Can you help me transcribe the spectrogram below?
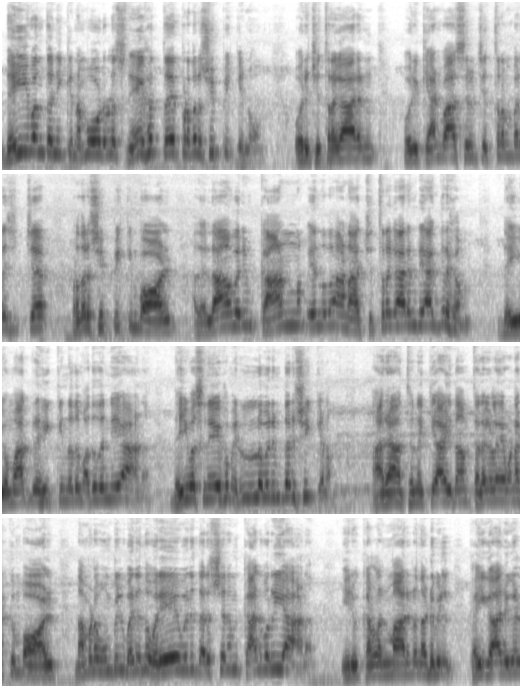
ദൈവം തനിക്ക് നമ്മോടുള്ള സ്നേഹത്തെ പ്രദർശിപ്പിക്കുന്നു. ഒരു ചിത്രകാരൻ ഒരു ക്യാൻവാസിൽ ചിത്രം വരച്ച് പ്രദർശിപ്പിക്കുമ്പോൾ അതെല്ലാവരും കാണണം എന്നതാണ് ആ ചിത്രകാരന്റെ ആഗ്രഹം. ദൈവം ആഗ്രഹിക്കുന്നതും അതുതന്നെയാണ് ദൈവസ്നേഹം എല്ലാവരും ദർശിക്കണം. ആരാധനയ്ക്കായി നാം തലകളെ വണക്കുമ്പോൾ നമ്മുടെ മുമ്പിൽ വരുന്ന ഒരേ ഒരു ദർശനം കാൽവറിയാണ്. ഇരു കള്ളന്മാരുടെ നടുവിൽ കൈകാലുകൾ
